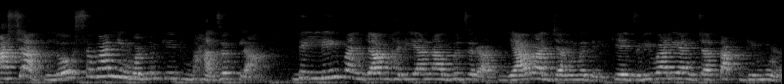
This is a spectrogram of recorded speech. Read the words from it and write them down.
अशात लोकसभा निवडणुकीत भाजपला दिल्ली पंजाब हरियाणा गुजरात या राज्यांमध्ये केजरीवाल यांच्या ताकदीमुळं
